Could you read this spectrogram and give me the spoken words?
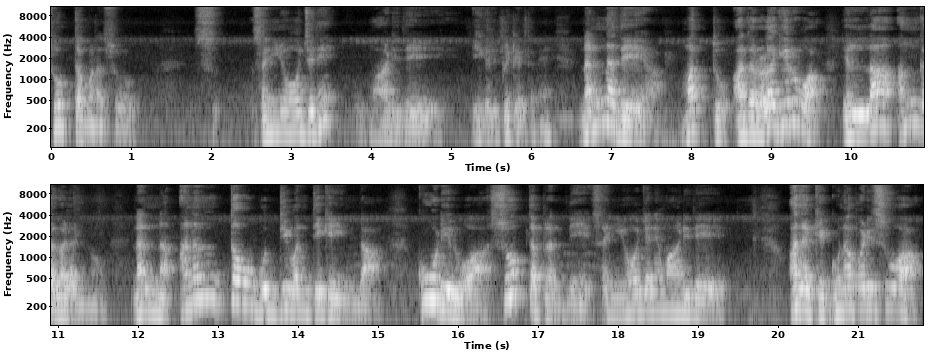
ಸೂಕ್ತ ಮನಸ್ಸು. ಸಂಯೋಜನೆ ಮಾಡಿದೆ. ಈಗ ರಿಪೀಟ್ ಹೇಳ್ತೇನೆ. ನನ್ನ ದೇಹ ಮತ್ತು ಅದರೊಳಗಿರುವ ಎಲ್ಲ ಅಂಗಗಳನ್ನು ನನ್ನ ಅನಂತವು ಬುದ್ಧಿವಂತಿಕೆಯಿಂದ ಕೂಡಿರುವ ಸೂಕ್ತ ಪ್ರಜ್ಞೆ ಸಂಯೋಜನೆ ಮಾಡಿದೆ. ಅದಕ್ಕೆ ಗುಣಪಡಿಸುವ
